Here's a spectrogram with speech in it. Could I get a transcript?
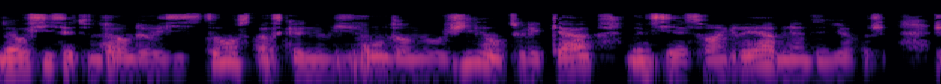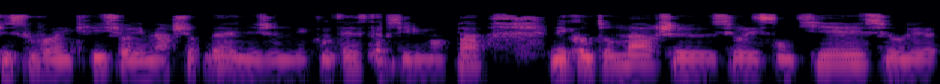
là aussi, c'est une forme de résistance parce que nous vivons dans nos villes, en tous les cas, même si elles sont agréables. Hein. D'ailleurs, j'ai souvent écrit sur les marches urbaines et je ne les conteste absolument pas. Mais quand on marche euh, sur les sentiers, sur le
